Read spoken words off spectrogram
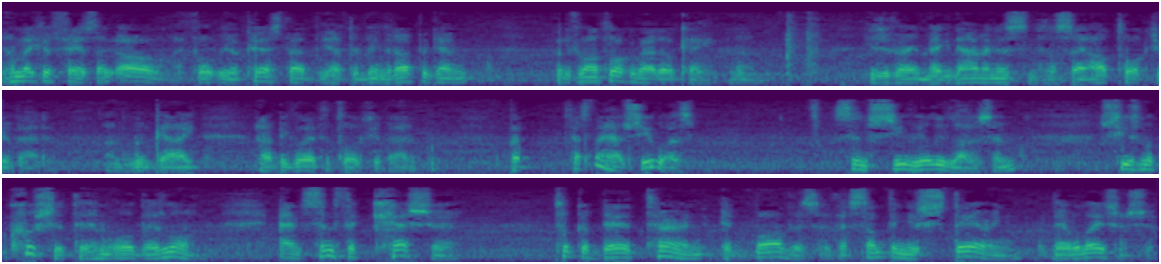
he'll make a face like, "Oh, I thought we were past that. You have to bring it up again." But if you want to talk about it, okay. You know, he's very magnanimous, and he'll say, "I'll talk to you about it. I'm a good guy, and I'll be glad to talk to you about it." But that's not how she was. Since she really loves him, she's makusha to him all day long. And since the kesher took a bad turn, it bothers her that something is staring their relationship.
